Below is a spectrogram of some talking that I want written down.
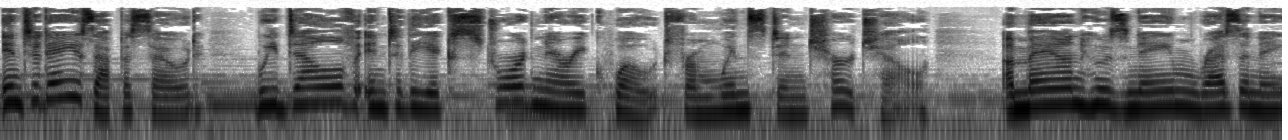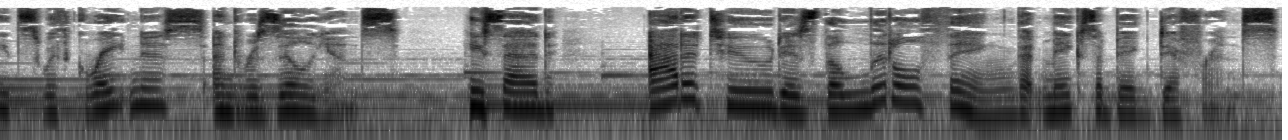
In today's episode, we delve into the extraordinary quote from Winston Churchill, a man whose name resonates with greatness and resilience. He said, Attitude is the little thing that makes a big difference.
